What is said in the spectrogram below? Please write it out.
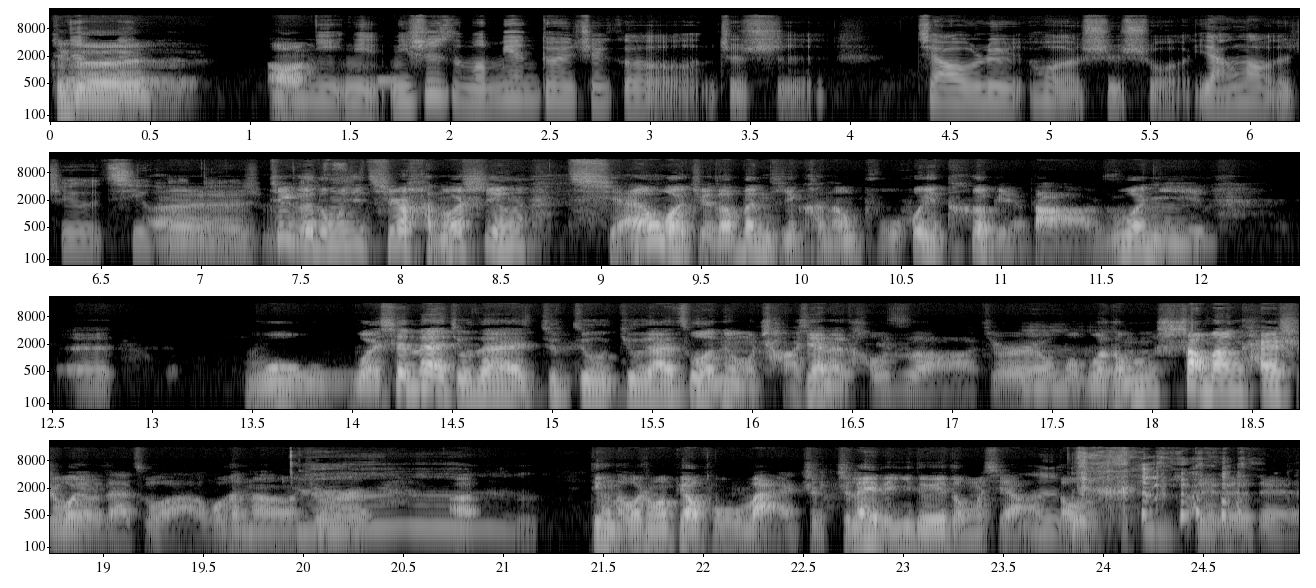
这个啊，你你你是怎么面对这个就是？焦虑，或者是说养老的这个计划。呃，这个东西其实很多事情，钱我觉得问题可能不会特别大。如果你，嗯、呃，我我现在就在就就就在做那种长线的投资啊，就是我我从上班开始我有在做啊，我可能就是、啊、呃定投什么标普五百之之类的一堆东西啊，都、嗯、对对对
